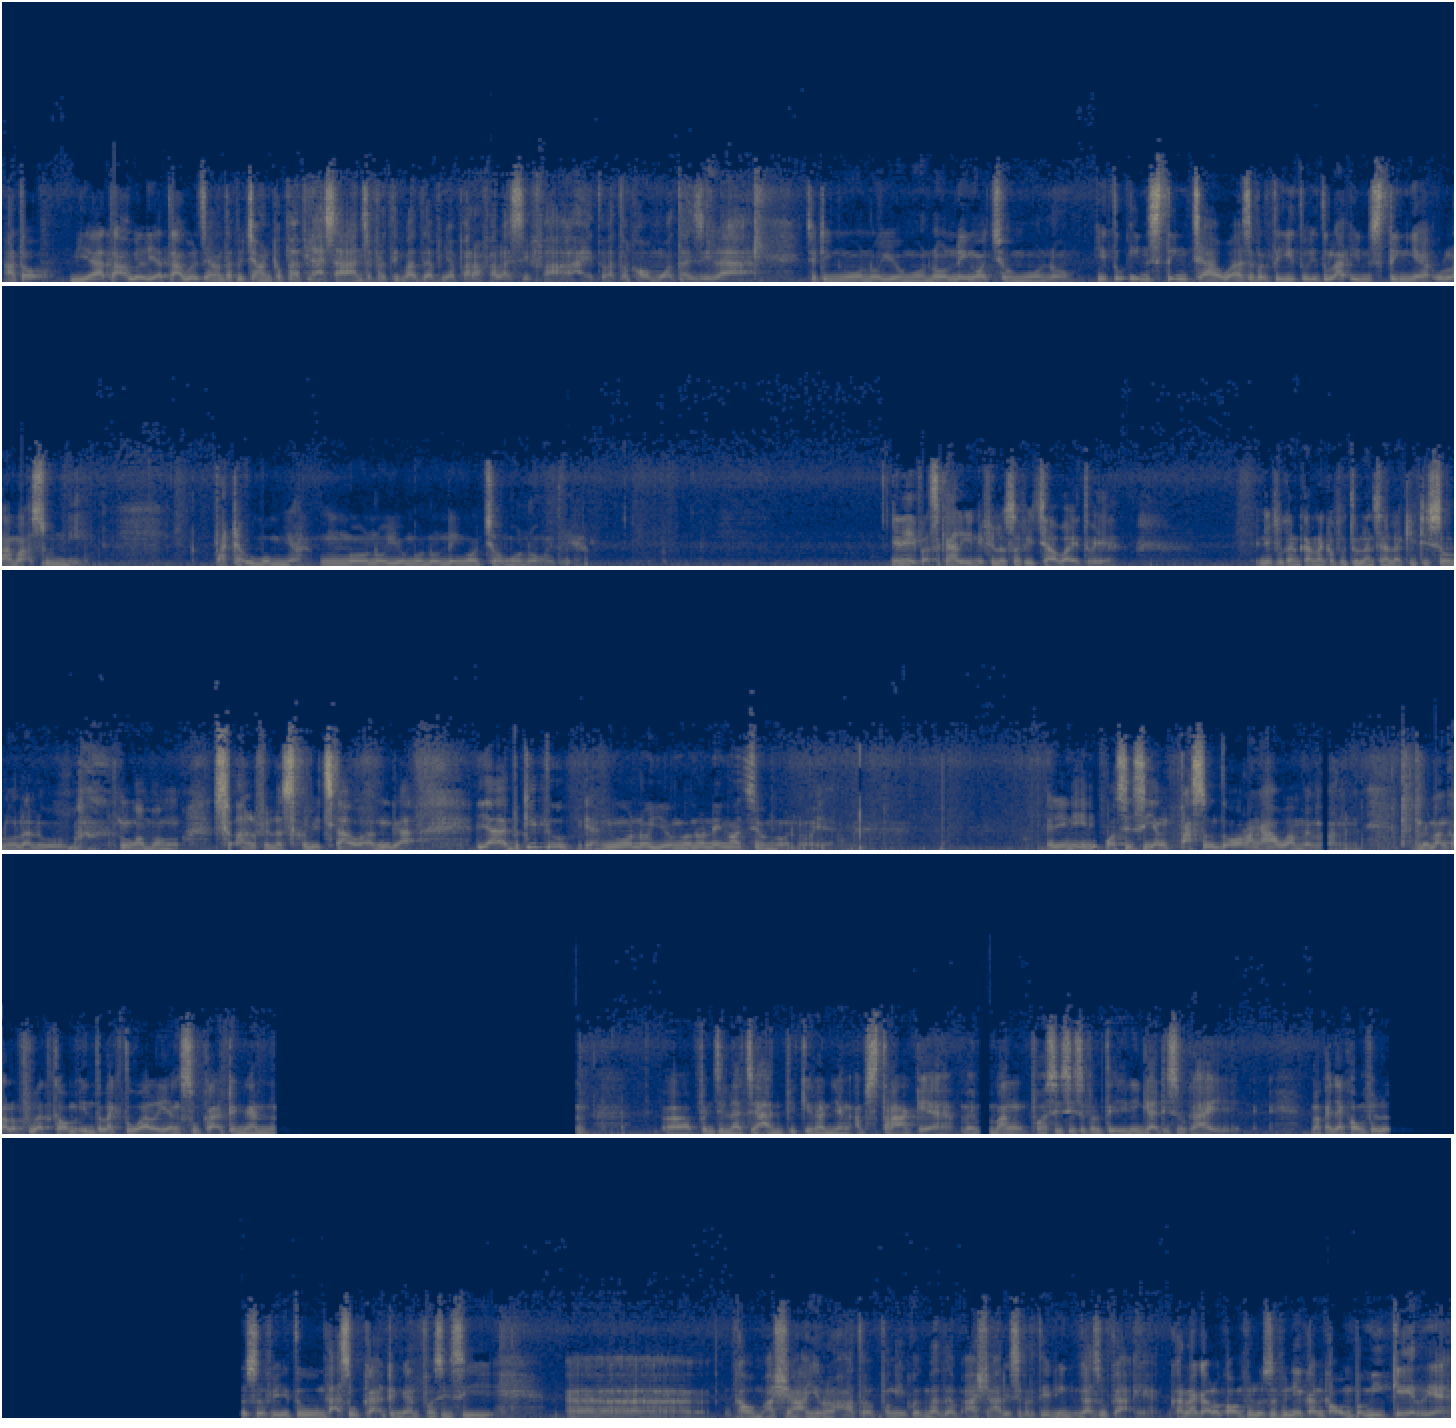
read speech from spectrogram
atau ya takwil ya takwil jangan tapi jangan kebablasan seperti madhabnya para falasifah itu atau kaum mu'tazilah jadi ngono yo ya ngono ning ojo ngono itu insting Jawa seperti itu itulah instingnya ulama sunni pada umumnya ngono yo ya ngono ning ojo ngono itu ya ini hebat sekali ini filosofi Jawa itu ya. Ini bukan karena kebetulan saya lagi di Solo lalu ngomong soal filosofi Jawa, enggak. Ya begitu, ya ngono ya ngono ngono ya. Jadi ini ini posisi yang pas untuk orang awam memang. Memang kalau buat kaum intelektual yang suka dengan uh, penjelajahan pikiran yang abstrak ya memang posisi seperti ini nggak disukai makanya kaum filosof itu nggak suka dengan posisi uh, kaum asyairah atau pengikut madhab asyari seperti ini nggak suka ya. Karena kalau kaum filosof ini kan kaum pemikir ya.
